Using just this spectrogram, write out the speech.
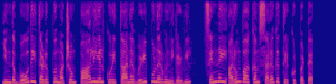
இந்த போதை தடுப்பு மற்றும் பாலியல் குறித்தான விழிப்புணர்வு நிகழ்வில் சென்னை அரும்பாக்கம் சரகத்திற்குட்பட்ட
